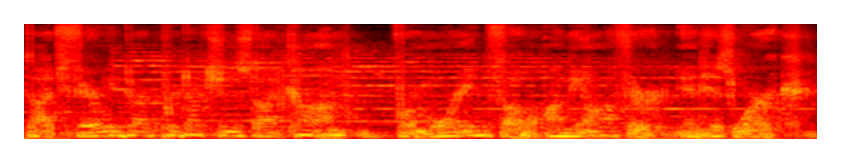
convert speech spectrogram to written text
www.fairlydarkproductions.com for more info on the author and his work.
